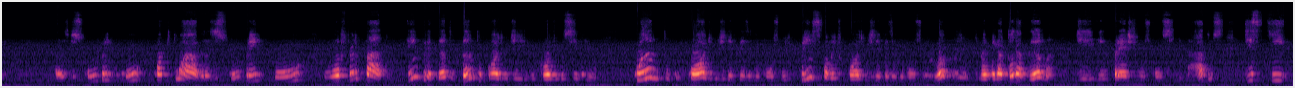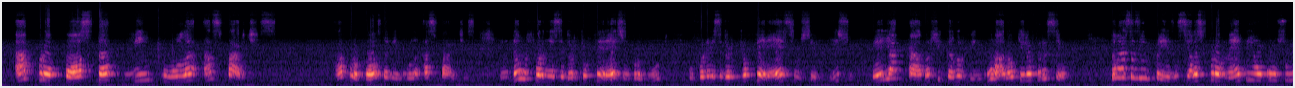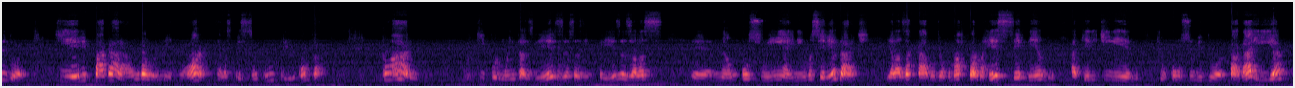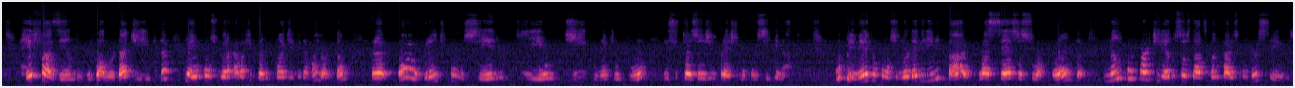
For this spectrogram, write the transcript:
Elas descumprem o pactuado, elas descumprem o, o ofertado. Entretanto, tanto o Código, de, o Código Civil quanto o Código de Defesa do Consumidor, principalmente o Código de Defesa do Consumidor, que vai pegar toda a gama de empréstimos consignados, diz que a proposta vincula as partes. A proposta vincula as partes. Então, o fornecedor que oferece um produto, o fornecedor que oferece um serviço, ele acaba ficando vinculado ao que ele ofereceu. Então, essas empresas, se elas prometem ao consumidor que ele pagará um valor menor, elas precisam cumprir o contrato. Claro que, por muitas vezes, essas empresas elas é, não possuem aí nenhuma seriedade e elas acabam, de alguma forma, recebendo aquele dinheiro que o consumidor pagaria, refazendo o valor da dívida, e aí o consumidor acaba ficando com uma dívida maior. Então, é, qual é o grande conselho que eu digo, né, que eu dou em situações de empréstimo consignado? O primeiro é que o consumidor deve limitar o acesso à sua conta, não compartilhando seus dados bancários com terceiros,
